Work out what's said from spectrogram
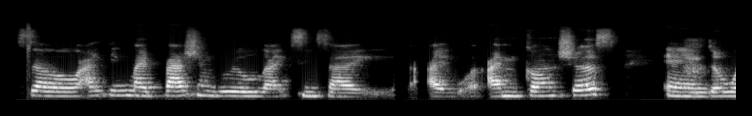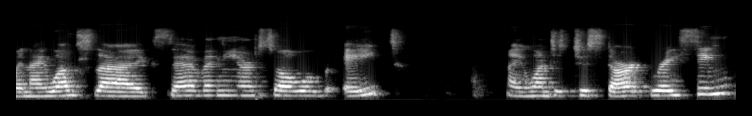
So I think my passion grew like since I I I'm conscious. And when I was like seven years old, eight, I wanted to start racing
